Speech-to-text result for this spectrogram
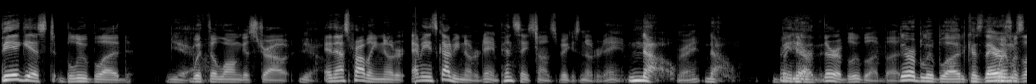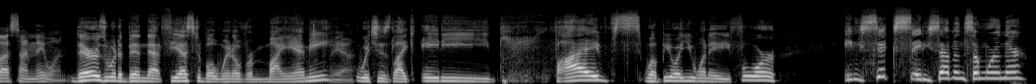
biggest blue blood Yeah. with the longest drought. Yeah. And that's probably Notre I mean, it's got to be Notre Dame. Penn State's not as big as Notre Dame. No. Right? No. I mean, yeah, they're, they're a blue blood, but they're a blue blood because theirs when was the last time they won? Theirs would have been that Fiesta Bowl win over Miami, Yeah. which is like 85. Well, BYU won 84, 86, 87, somewhere in there.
